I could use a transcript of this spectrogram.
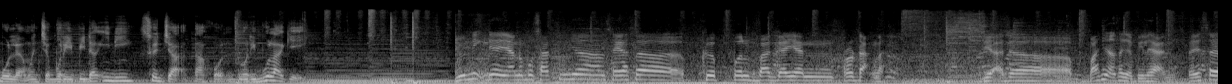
mula menceburi bidang ini sejak tahun 2000 lagi. Unik dia yang nombor satunya saya rasa kepelbagaian produk lah. Dia ada banyak sangat pilihan. Saya rasa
